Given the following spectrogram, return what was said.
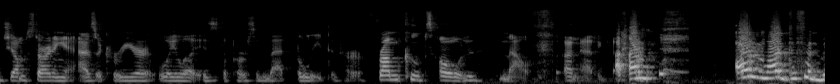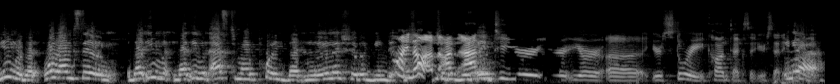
jumpstarting it as a career, Layla is the person that believed in her from Coop's own mouth. I'm adding. I'm, I'm not disagreeing with it. What I'm saying that even that even adds to my point that Layla should have been. The, no, I know. I'm, I'm adding to your your your uh your story context that you're setting. Yeah,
